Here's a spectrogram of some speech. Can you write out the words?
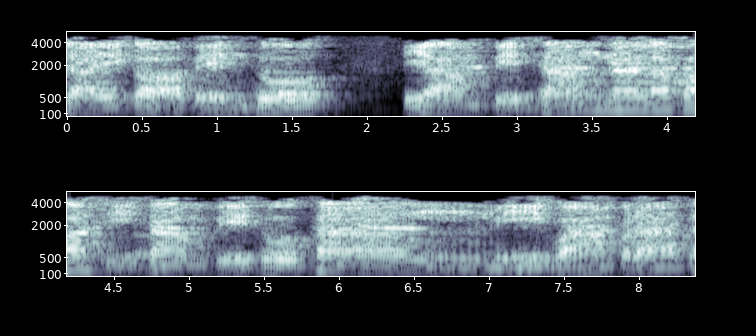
ใจก็เป็นทุกข์ยามปิดชังนลพัสสิตามปิทุกขังมีความปรารถ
